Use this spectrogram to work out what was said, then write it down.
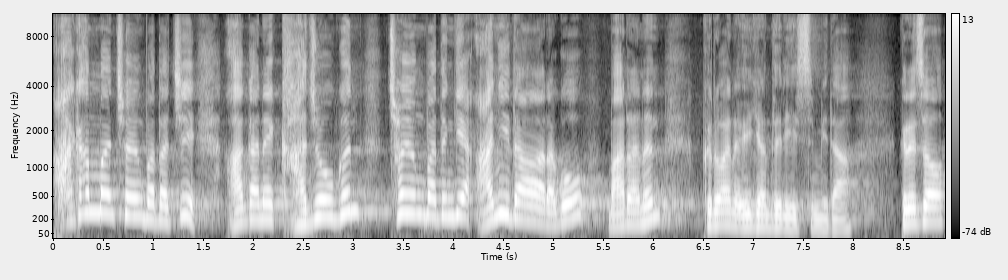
아간만 처형받았지 아간의 가족은 처형받은 게 아니다라고 말하는 그러한 의견들이 있습니다. 그래서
